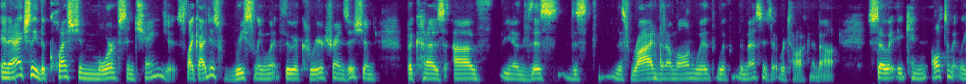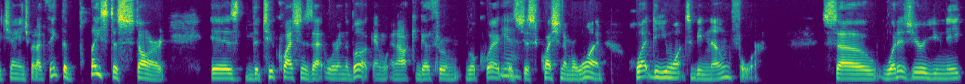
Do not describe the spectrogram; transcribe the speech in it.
And actually, the question morphs and changes. Like I just recently went through a career transition because of you know this this this ride that I'm on with with the message that we're talking about. So it can ultimately change. But I think the place to start is the two questions that were in the book, and, and I can go through them real quick. Yeah. It's just question number one: What do you want to be known for? So, what is your unique,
